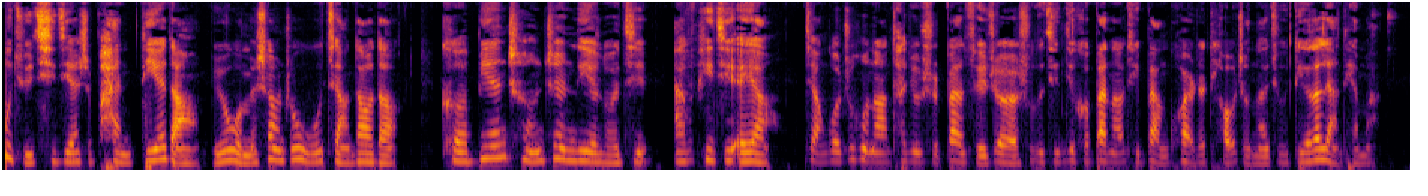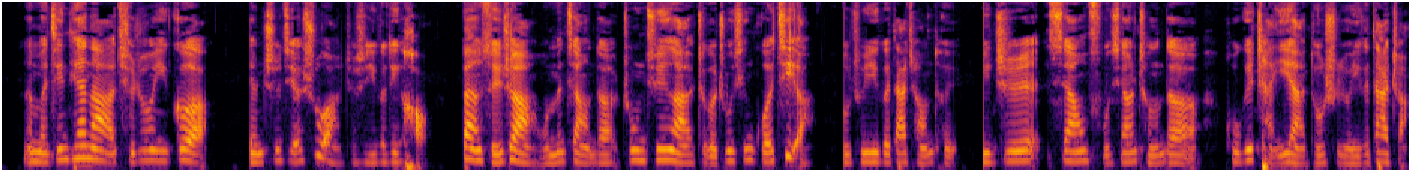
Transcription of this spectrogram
布局期间是判跌的啊，比如我们上周五讲到的可编程阵列逻辑 FPGA 啊，讲过之后呢，它就是伴随着数字经济和半导体板块的调整呢，就跌了两天嘛。那么今天呢，其中一个减持结束啊，这是一个利好，伴随着啊我们讲的中军啊，这个中芯国际啊，走出一个大长腿，与之相辅相成的互硅产业啊，都是有一个大涨。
